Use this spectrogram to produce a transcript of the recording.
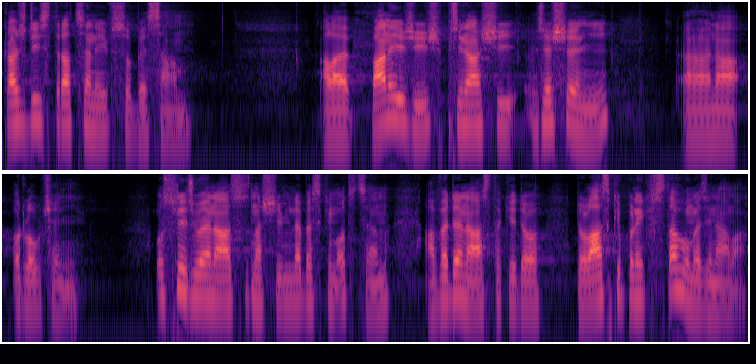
Každý ztracený v sobě sám. Ale Pán Ježíš přináší řešení eh, na odloučení. Usměřuje nás s naším nebeským Otcem a vede nás taky do, do lásky plných vztahů mezi náma.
